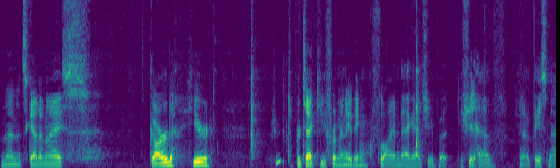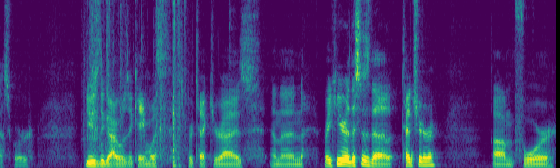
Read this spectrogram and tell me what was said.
And then it's got a nice guard here to protect you from anything flying back at you, but you should have, you know, face mask or use the goggles it came with to protect your eyes. And then right here, this is the tensioner um, for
